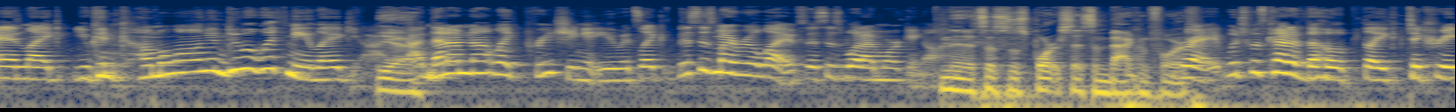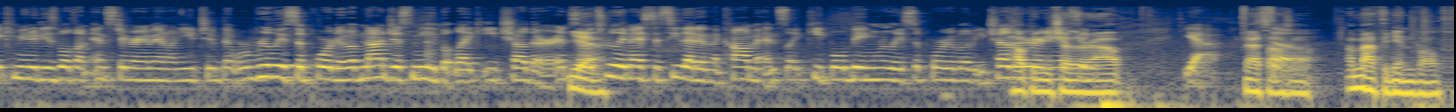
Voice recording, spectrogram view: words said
And like you can come along and do it with me, like Yeah. I- then I'm not like preaching at you. It's like this is my real life. This is what I'm working on. And then it's just a support system back and forth. Right, which was kind of the hope, like to create communities both on Instagram and on YouTube that were really supportive of not just me, but like each other. And so Yeah. it's really nice to see that in the comments, like people being really supportive of each other Helping and each other out. Yeah, That's So, awesome. I'm gonna have to get involved.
